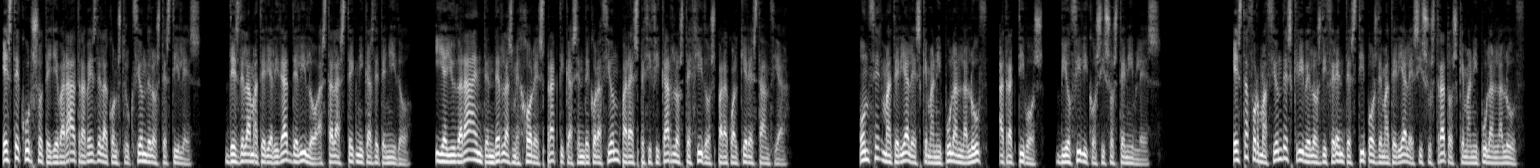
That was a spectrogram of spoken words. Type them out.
Este curso te llevará a través de la construcción de los textiles, desde la materialidad del hilo hasta las técnicas de teñido, y ayudará a entender las mejores prácticas en decoración para especificar los tejidos para cualquier estancia. 11 materiales que manipulan la luz, atractivos, biofílicos y sostenibles. Esta formación describe los diferentes tipos de materiales y sustratos que manipulan la luz,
